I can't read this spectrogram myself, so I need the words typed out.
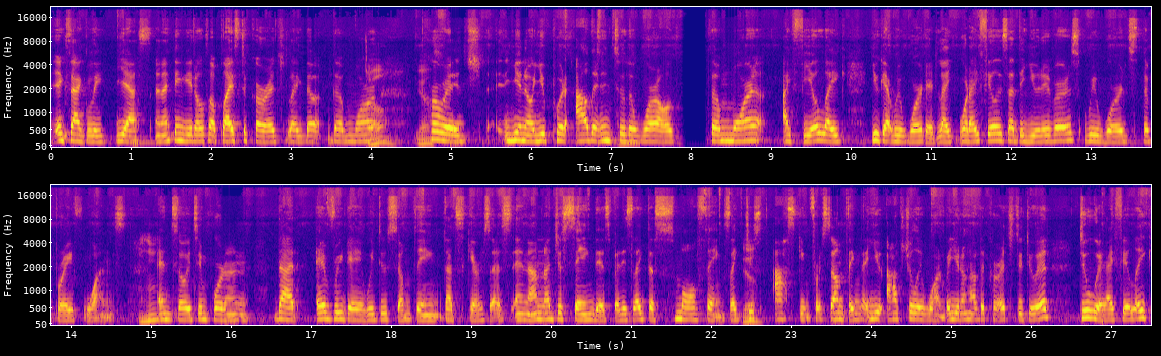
Exactly. Yes, and I think it also applies to courage. Like the the more Oh, yes. courage, you know, you put out into the world, the more I feel like you get rewarded. Like what I feel is that the universe rewards the brave ones, Mm-hmm. and so it's important that every day we do something that scares us. And I'm not just saying this, but it's like the small things, like Yeah. just asking for something that you actually want, but you don't have the courage to do it, do it. I feel like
